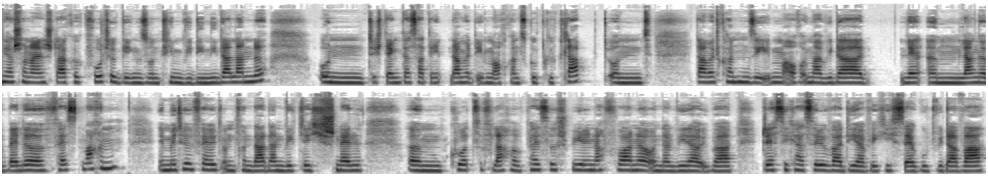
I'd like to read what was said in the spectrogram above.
ja schon eine starke Quote gegen so ein Team wie die Niederlande. Und ich denke, das hat damit eben auch ganz gut geklappt. Und damit konnten sie eben auch immer wieder ähm, lange Bälle festmachen im Mittelfeld und von da dann wirklich schnell ähm, kurze, flache Pässe spielen nach vorne und dann wieder über Jessica Silva, die ja wirklich sehr gut wieder war,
